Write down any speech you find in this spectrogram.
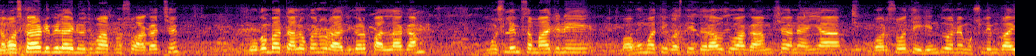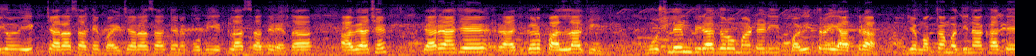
નમસ્કાર ડીબીલાઈ ન્યૂઝમાં આપનું સ્વાગત છે. ગોગંબા તાલુકાનું રાજગઢ પાલ્લા ગામ. મુસ્લિમ સમાજની બહુમતી વસ્તી ધરાવતું આ ગામ છે અને અહીંયા વર્ષોથી હિન્દુ અને મુસ્લિમ ભાઈઓ એક ચારા સાથે, ભાઈચારા સાથે અને કોમી એકલાસ સાથે રહેતા આવ્યા છે. ત્યારે આજે રાજગઢ પાલ્લાથી મુસ્લિમ બિરાદરો માટેની પવિત્ર યાત્રા, જે મક્કા મદીના ખાતે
